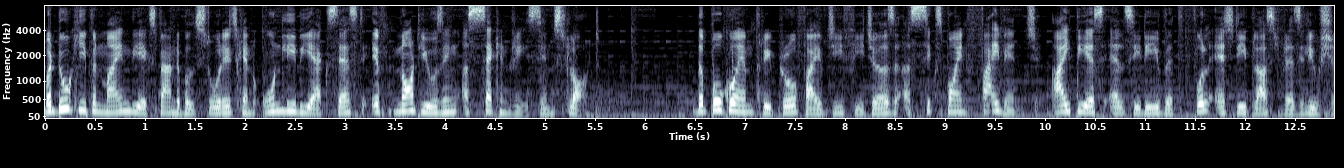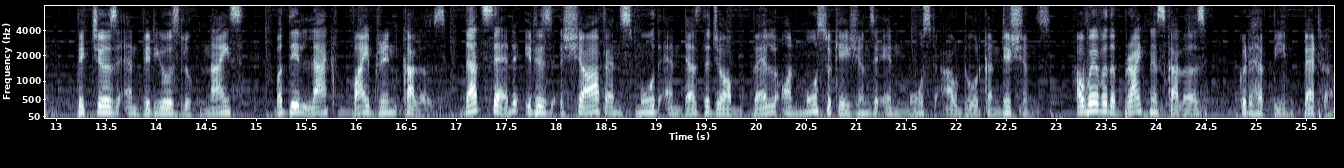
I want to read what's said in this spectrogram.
But do keep in mind the expandable storage can only be accessed if not using a secondary SIM slot. The POCO M3 Pro 5G features a 6.5-inch IPS LCD with full HD plus resolution. Pictures and videos look nice, but they lack vibrant colors. That said, it is sharp and smooth and does the job well on most occasions in most outdoor conditions. However, the brightness colors could have been better.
